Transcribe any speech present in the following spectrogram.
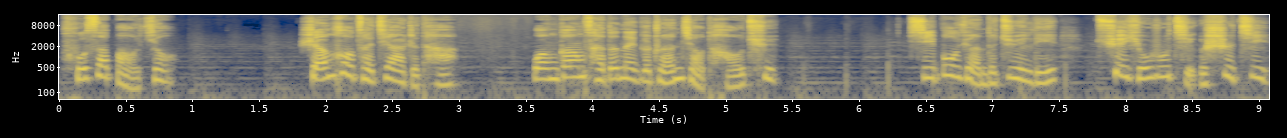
菩萨保佑，然后才架着他往刚才的那个转角逃去。几步远的距离，却犹如几个世纪。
